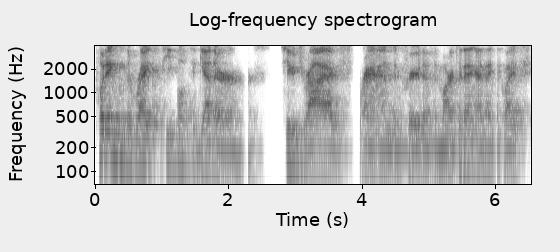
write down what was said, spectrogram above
putting the right people together to drive brand and creative and marketing. I think like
